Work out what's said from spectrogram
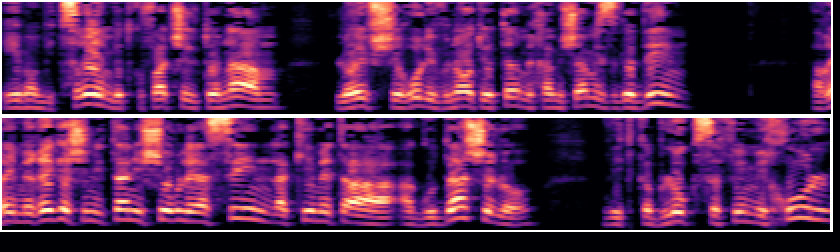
אם המצרים בתקופת שלטונם לא אפשרו לבנות יותר מחמישה מסגדים, הרי מרגע שניתן אישור ליאסין להקים את האגודה שלו והתקבלו כספים מחו"ל,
